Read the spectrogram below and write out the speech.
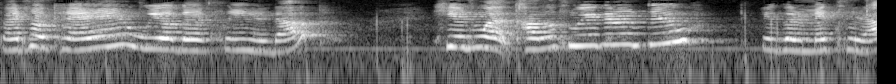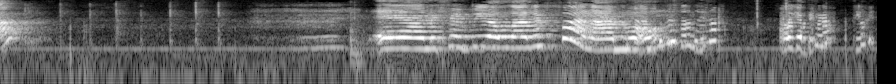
but it's okay. We are gonna clean it up. Here's what colors we're gonna do. We're gonna mix it up. And it's gonna be a lot of fun. I'm okay. Okay.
